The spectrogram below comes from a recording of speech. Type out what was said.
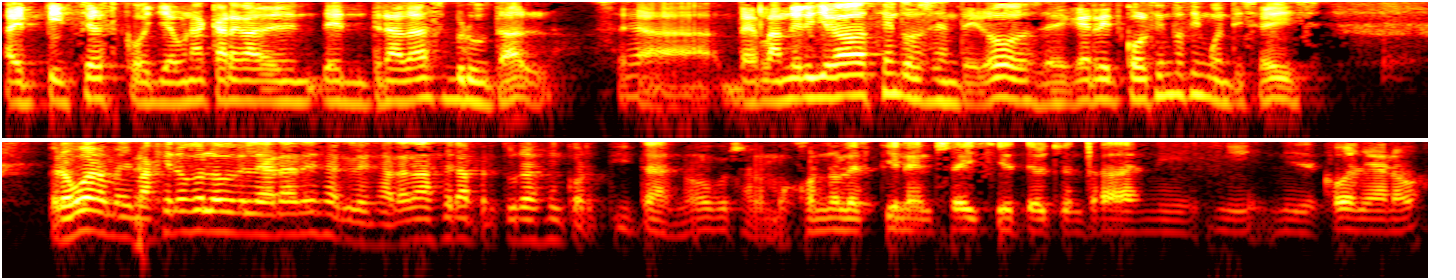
hay pitchers con ya una carga de, entradas brutal. O sea, Verlander llevaba 162, de Gerrit Cole 156. Pero bueno, me imagino que lo que le harán es que les harán hacer aperturas muy cortitas, ¿no? Pues a lo mejor no les tienen 6, 7, 8 entradas ni, ni, de coña, ¿no?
